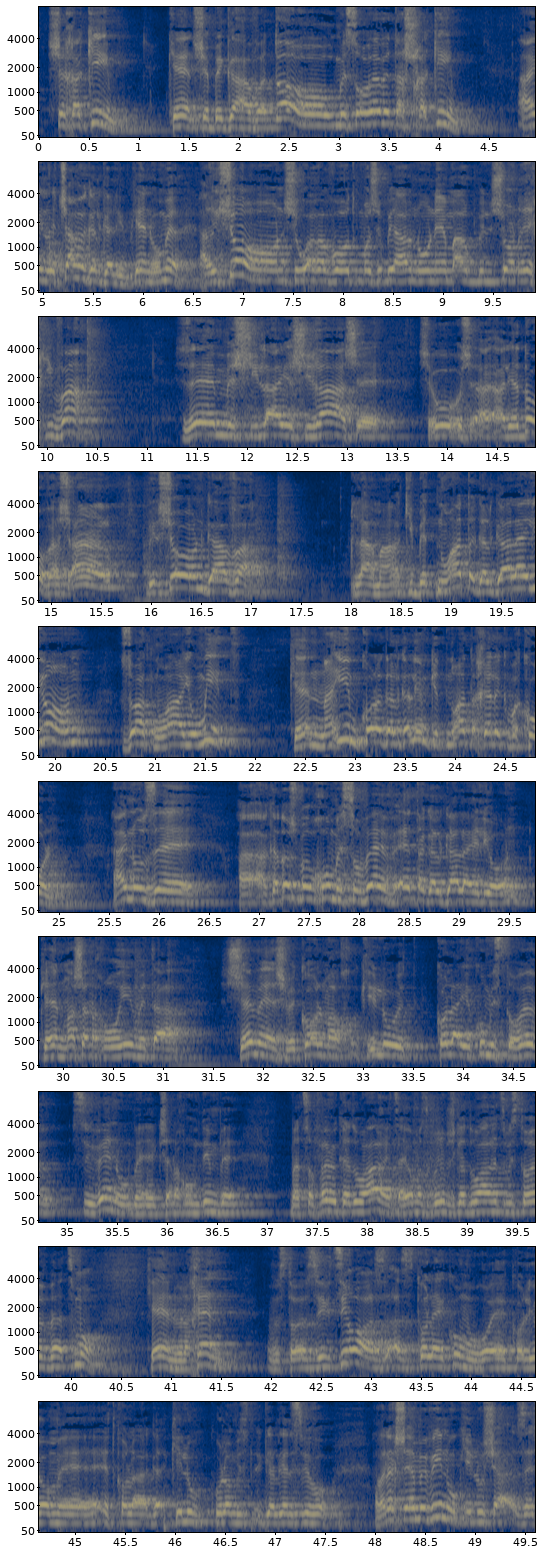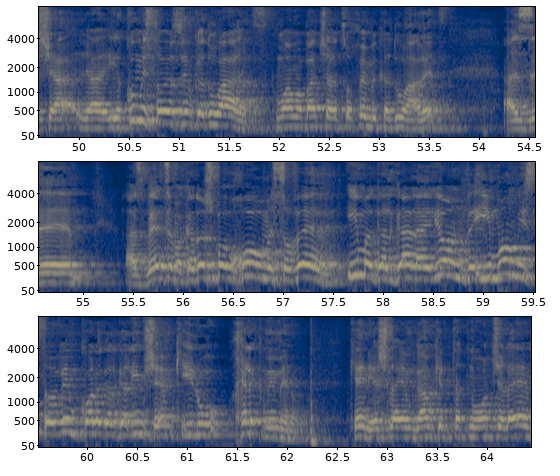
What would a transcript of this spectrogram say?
שחקים, כן, שבגאוותו הוא מסובב את השחקים, היינו את שאר הגלגלים, כן, הוא אומר, הראשון שהוא ערבות, כמו שביארנו, נאמר בלשון רכיבה, זה משילה ישירה ש, שהוא ש, על ידו, והשאר בלשון גאווה. למה? כי בתנועת הגלגל העליון, זו התנועה היומית, כן, נעים כל הגלגלים כתנועת החלק בכל. היינו זה הקדוש ברוך הוא מסובב את הגלגל העליון, כן, מה שאנחנו רואים את השמש וכל, כאילו את כל היקום מסתובב סביבנו כשאנחנו עומדים בצופה בכדור הארץ, היום מסבירים שכדור הארץ מסתובב בעצמו, כן, ולכן הוא מסתובב סביב צירו, אז, אז כל היקום הוא רואה כל יום אה, את כל, הג... כאילו כולו מתגלגל סביבו, אבל איך שהם הבינו, כאילו שזה, שהיקום מסתובב סביב כדור הארץ, כמו המבט של הצופה בכדור הארץ, אז אה, אז בעצם הקדוש ברוך הוא מסובב עם הגלגל העליון ועימו מסתובבים כל הגלגלים שהם כאילו חלק ממנו. כן, יש להם גם כן את התנועות שלהם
